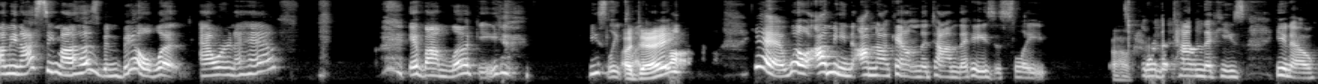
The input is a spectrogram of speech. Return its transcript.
I mean, I see my husband Bill, what, hour and a half? if I'm lucky. he sleeps a like day? A yeah, well, I mean, I'm not counting the time that he's asleep. Oh, or the time that he's, you know,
